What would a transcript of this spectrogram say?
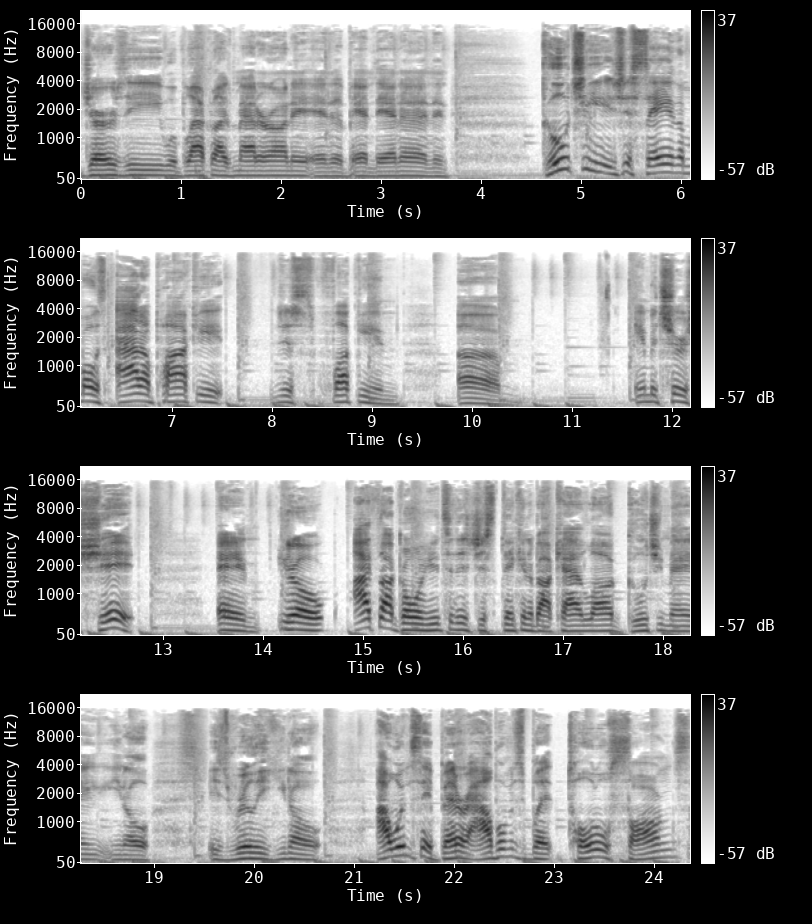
jersey with Black Lives Matter on it and a bandana, and then Gucci is just saying the most out of pocket, just fucking um immature shit. And, you know, I thought going into this, just thinking about catalog, Gucci Mane, you know, is really, you know, I wouldn't say better albums, but total songs.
